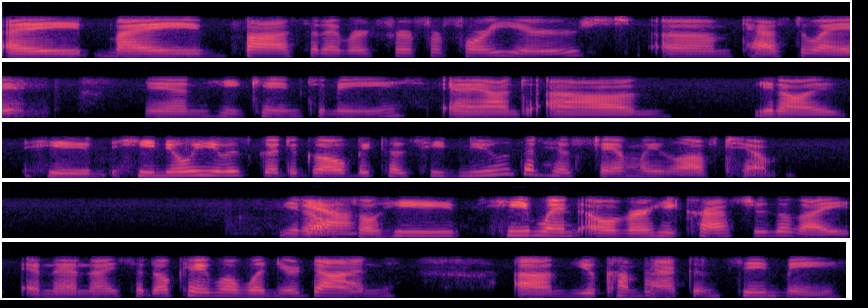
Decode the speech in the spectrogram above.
I my boss that I worked for for four years um passed away and he came to me and um you know he he knew he was good to go because he knew that his family loved him you know yeah. so he he went over he crossed through the light and then i said okay well when you're done um you come back and see me.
